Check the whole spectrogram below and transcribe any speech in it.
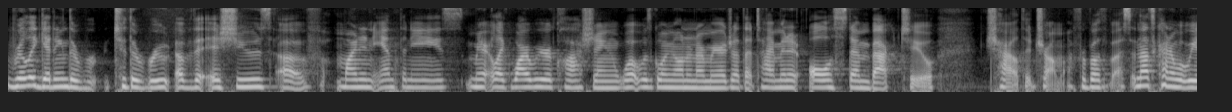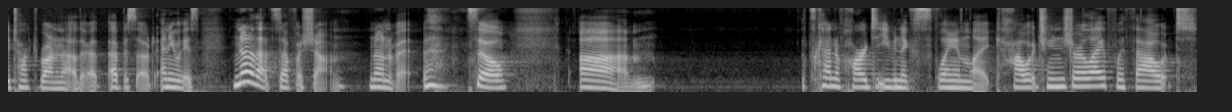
really getting the to the root of the issues of mine and Anthony's like why we were clashing, what was going on in our marriage at that time, and it all stemmed back to childhood trauma for both of us, and that's kind of what we had talked about in that other episode. Anyways, none of that stuff was shown, none of it. so, um it's kind of hard to even explain like how it changed our life without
